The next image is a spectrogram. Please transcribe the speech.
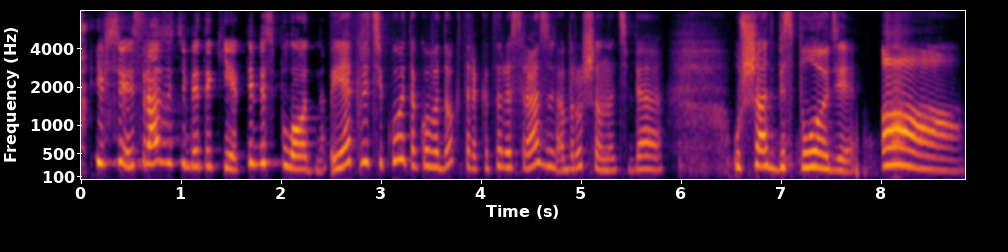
и все, и сразу тебе такие, ты бесплодна. Я критикую такого доктора, который сразу обрушил на тебя ушат бесплодия. А,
